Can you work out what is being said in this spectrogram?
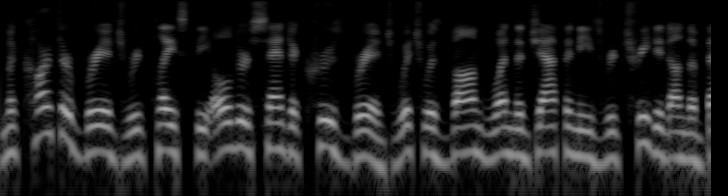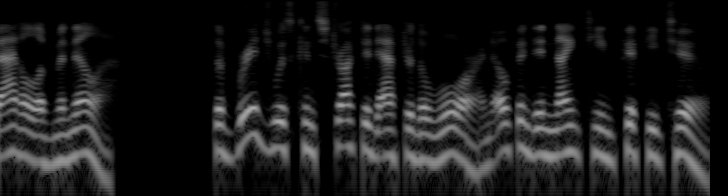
MacArthur Bridge replaced the older Santa Cruz Bridge which was bombed when the Japanese retreated on the Battle of Manila. The bridge was constructed after the war and opened in 1952.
